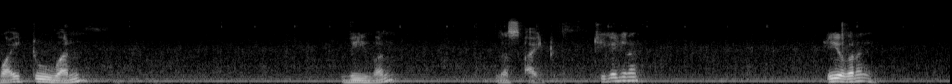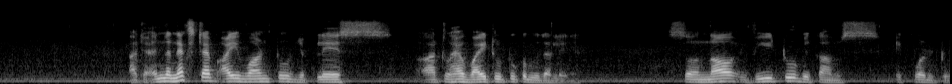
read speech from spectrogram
Y two one V one plus I two ठीक है जनाब यही होगा ना अच्छा in the next step I want to replace to have Y two two को भी उधर ले जाए। So now V two becomes equal to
